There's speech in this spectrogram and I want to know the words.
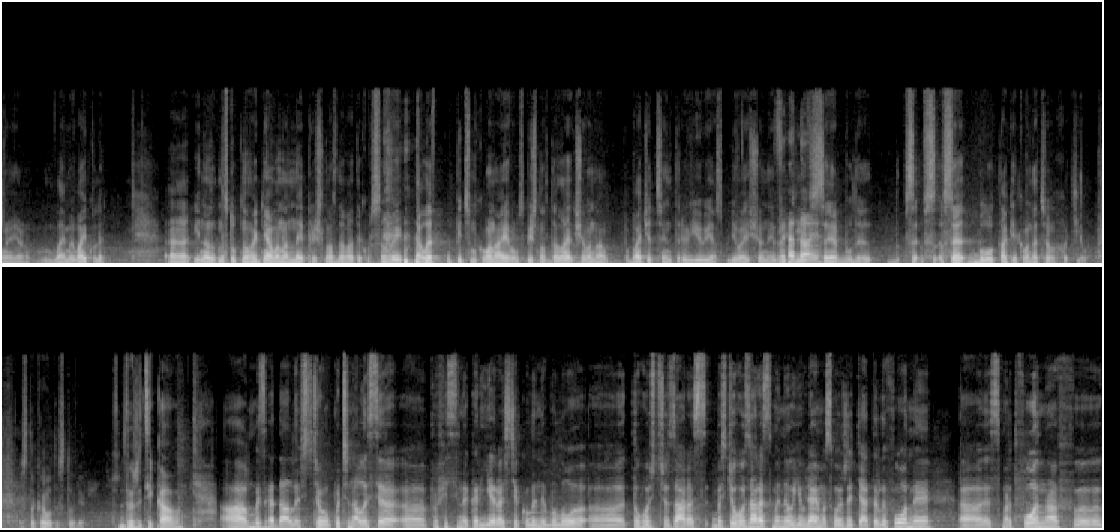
е, я Лайми Вайкуля. Е, І на наступного дня вона не прийшла здавати курсовий, але у підсумку вона його успішно здала. Якщо вона побачить це інтерв'ю, я сподіваюся, що не в житті все буде все, все, було так, як вона цього хотіла. Ось така от історія. Дуже цікаво. А ми згадали, що починалася е, професійна кар'єра ще коли не було е, того, що зараз без чого зараз ми не уявляємо своє життя. Телефони, смартфонів, е,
